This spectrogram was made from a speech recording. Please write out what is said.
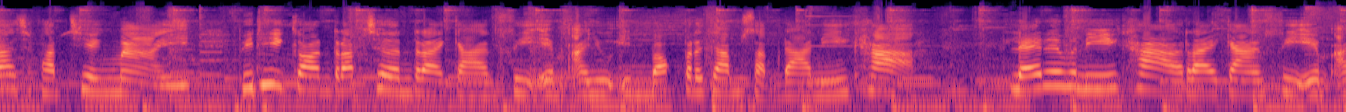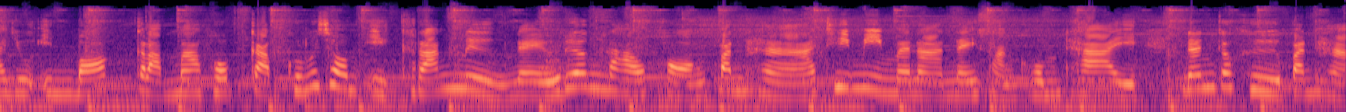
ราชภัฏเชียงใหม่ พิธีกรรับเชิญรายการ CMRU Inbox ประจำสัปดาห์นี้ค่ะและในวันนี้ค่ะ รายการ CMRU Inbox กลับมาพบกับคุณผู้ชมอีกครั้งหนึ่ง ในเรื่องราวของปัญหาที่มีมานานในสังคมไทย นั่นก็คือปัญหา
